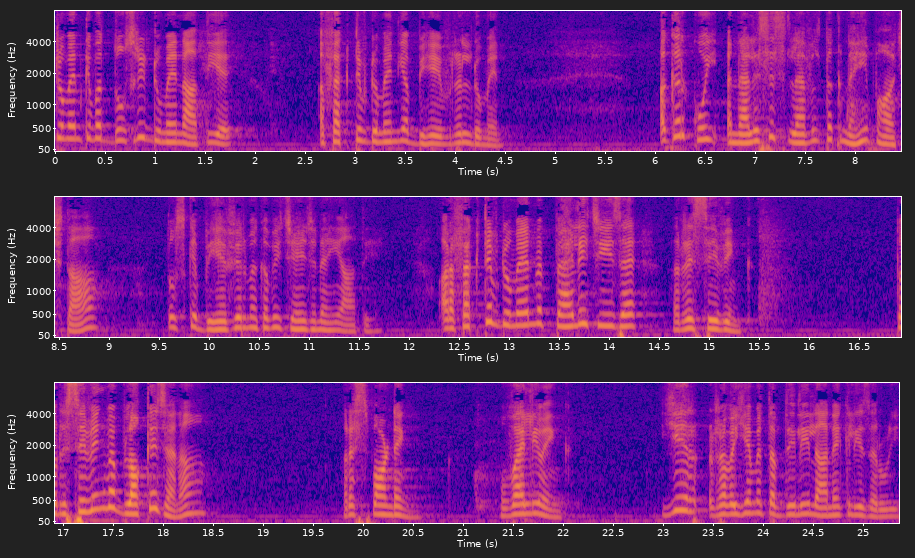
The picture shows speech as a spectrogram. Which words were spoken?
ڈومین کے بعد دوسری ڈومین آتی ہے؟ افیکٹو ڈومین یا بیہیورل ڈومین اگر کوئی انالیسس لیول تک نہیں پہنچتا، تو اس کے بیہیویئر میں کبھی چینج نہیں آتی۔ اور افیکٹو ڈومین میں پہلی چیز ہے ریسیونگ تو ریسیونگ میں بلاکیج ہے نا؟ ریسپونڈنگ ویلیوئنگ یہ رویے میں تبدیلی لانے کے لیے ضروری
